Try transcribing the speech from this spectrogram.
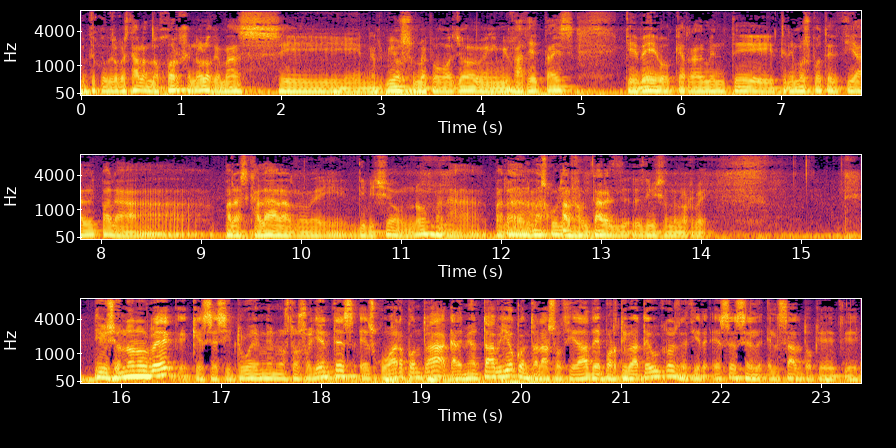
de lo que está hablando Jorge, ¿no? Lo que más eh, nervioso me pongo yo en mi faceta es que veo que realmente tenemos potencial para, para escalar eh, división, ¿no? Para, para, Para el masculino. para afrontar el, el división de Norbe. División de Honor B, que, que se sitúen en nuestros oyentes, es jugar contra Academia Octavio, contra la Sociedad Deportiva Teucro, es decir, ese es el, el salto que, que-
